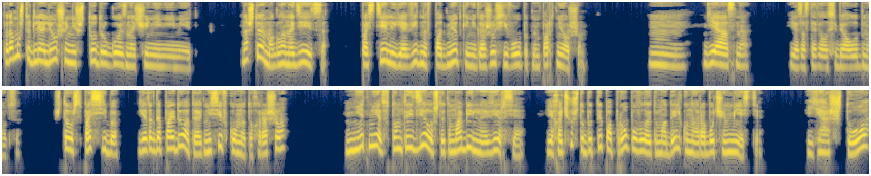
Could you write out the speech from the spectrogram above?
потому что для Леши ничто другое значение не имеет. На что я могла надеяться? В постели я, видно, в подметке не гожусь его опытным партнершам. Ммм, ясно. Я заставила себя улыбнуться. Что ж, спасибо. Я тогда пойду, а ты отнеси в комнату, хорошо? Нет-нет, в том-то и дело, что это мобильная версия. Я хочу, чтобы ты попробовала эту модельку на рабочем месте. Я что?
